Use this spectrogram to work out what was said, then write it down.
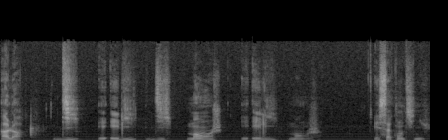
alla. Dis et Élie dit. Mange et Élie mange. Et ça continue.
